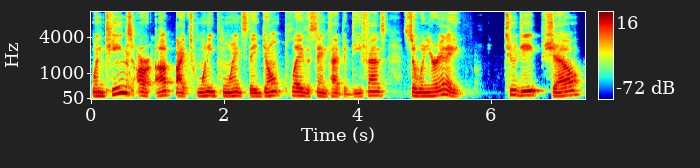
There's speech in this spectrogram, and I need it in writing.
when teams are up by 20 points, they don't play the same type of defense. So when you're in a too deep shell,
